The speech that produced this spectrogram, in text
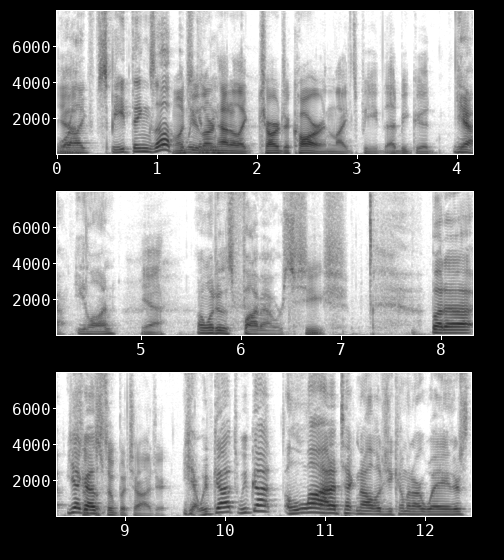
or like speed things up, Once you learn do- how to like charge a car in light speed, that'd be good. yeah, Elon, Yeah. I want to do this five hours. Sheesh. But uh, yeah, guys, Super, supercharger. yeah, we've got we've got a lot of technology coming our way. There's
